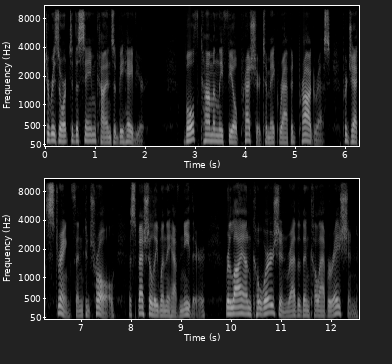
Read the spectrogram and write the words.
to resort to the same kinds of behavior. Both commonly feel pressure to make rapid progress, project strength and control, especially when they have neither, rely on coercion rather than collaboration,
